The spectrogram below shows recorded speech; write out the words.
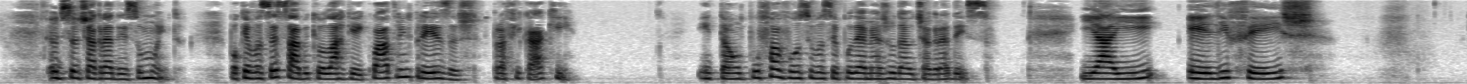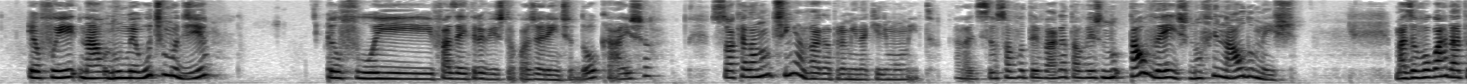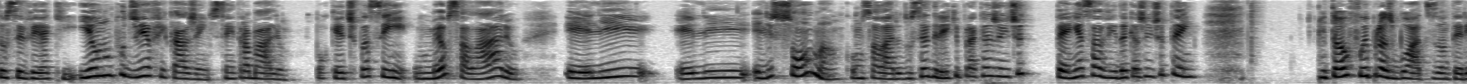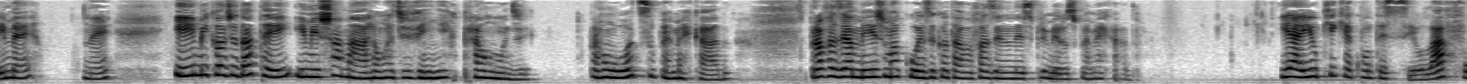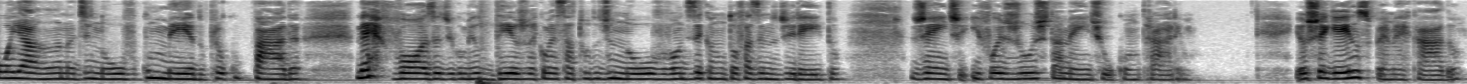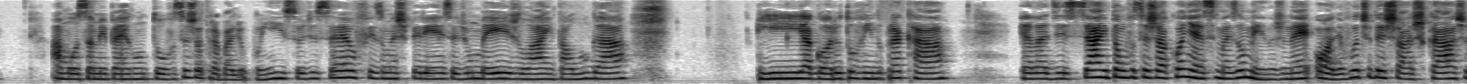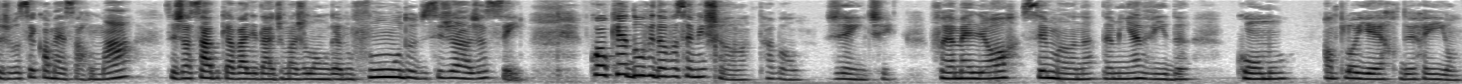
Eu disse: Eu te agradeço muito porque você sabe que eu larguei quatro empresas para ficar aqui. Então, por favor, se você puder me ajudar, eu te agradeço. E aí ele fez. Eu fui na, no meu último dia, eu fui fazer a entrevista com a gerente do Caixa, só que ela não tinha vaga para mim naquele momento. Ela disse: "Eu só vou ter vaga talvez no, talvez no final do mês" mas eu vou guardar teu CV aqui. E eu não podia ficar, gente, sem trabalho, porque tipo assim, o meu salário, ele ele ele soma com o salário do Cedric para que a gente tenha essa vida que a gente tem. Então eu fui para as boates Anterimé, né? E me candidatei e me chamaram, adivinhe, para onde? Para um outro supermercado, para fazer a mesma coisa que eu estava fazendo nesse primeiro supermercado. E aí o que, que aconteceu? Lá foi a Ana de novo, com medo, preocupada, nervosa. Eu digo, meu Deus, vai começar tudo de novo, vão dizer que eu não estou fazendo direito. Gente, e foi justamente o contrário. Eu cheguei no supermercado, a moça me perguntou: Você já trabalhou com isso? Eu disse: É, eu fiz uma experiência de um mês lá em tal lugar e agora eu tô vindo para cá. Ela disse: Ah, então você já conhece mais ou menos, né? Olha, eu vou te deixar as caixas, você começa a arrumar. Você já sabe que a validade mais longa é no fundo. Eu disse: Já, já sei. Qualquer dúvida você me chama, tá bom? Gente, foi a melhor semana da minha vida como employeur de rayon.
